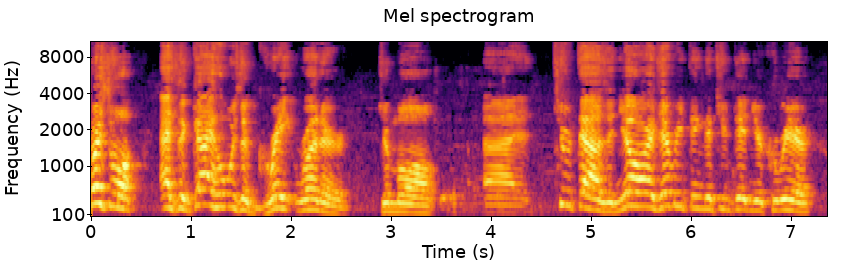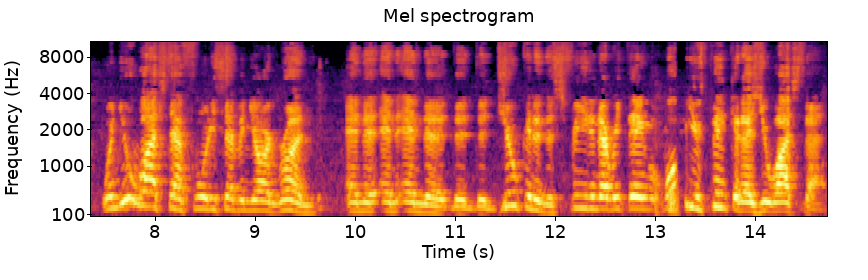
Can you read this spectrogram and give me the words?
first of all, as a guy who was a great runner, Jamal, uh, 2,000 yards, everything that you did in your career, when you watch that 47 yard run and the, and, and the, the, the juking and the speed and everything, what were you thinking as you watched that?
